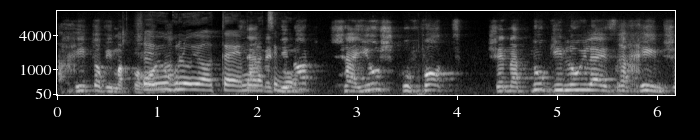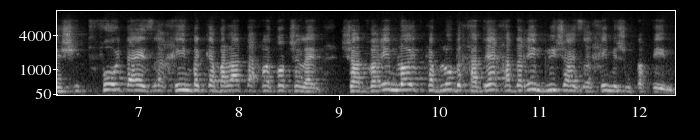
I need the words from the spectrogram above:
הכי טוב עם הקורונה, שהיו גלויות אה, מול הציבור. זה המדינות שהיו שקופות, שנתנו גילוי לאזרחים, ששיתפו את האזרחים בקבלת ההחלטות שלהם, שהדברים לא יתקבלו בחדרי חדרים בלי שהאזרחים משותפים.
